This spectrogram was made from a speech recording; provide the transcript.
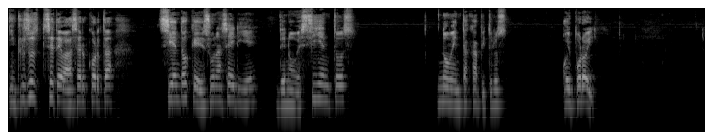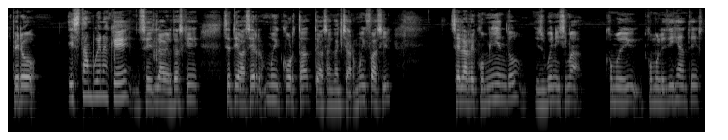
Incluso se te va a hacer corta siendo que es una serie de 990 capítulos hoy por hoy. Pero es tan buena que la verdad es que se te va a hacer muy corta, te vas a enganchar muy fácil se la recomiendo, es buenísima. Como, como les dije antes,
